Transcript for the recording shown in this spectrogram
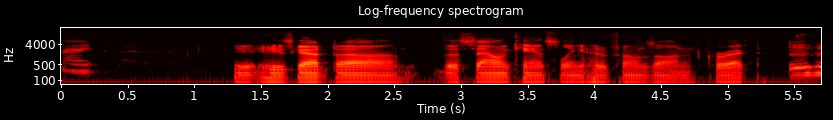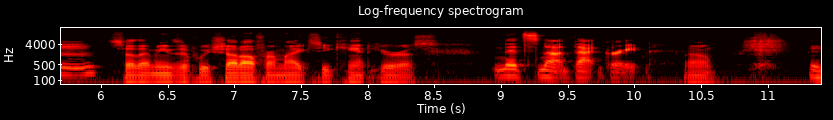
Right. He, he's got uh, the sound canceling headphones on, correct? Mm-hmm. So that means if we shut off our mics, he can't hear us. It's not that great. Oh.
